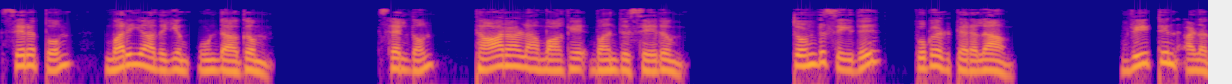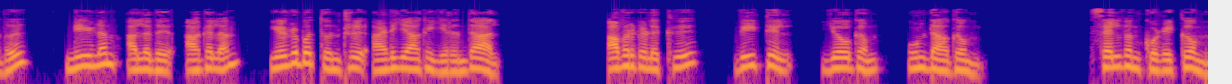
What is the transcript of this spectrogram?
சிறப்பும் மரியாதையும் உண்டாகும். செல்வம் தாராளமாக வந்து சேரும். தொண்டு செய்து புகழ் பெறலாம். வீட்டின் அளவு நீளம் அல்லது அகலம் எழுபத்தொன்று அடியாக இருந்தால் அவர்களுக்கு வீட்டில் யோகம் உண்டாகும். செல்வம் குழைக்கும்.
